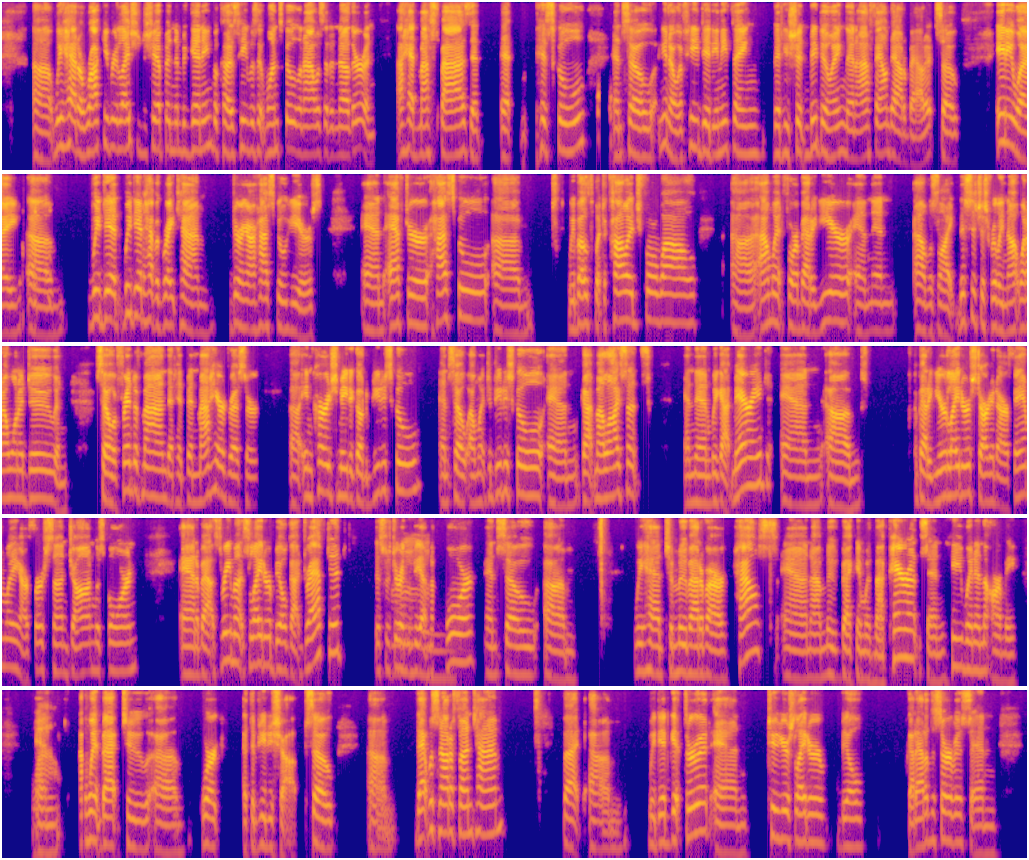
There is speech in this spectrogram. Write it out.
Uh, we had a rocky relationship in the beginning because he was at one school and I was at another. And I had my spies at at his school. And so you know if he did anything that he shouldn't be doing then i found out about it. So anyway um, we did we did have a great time during our high school years. And after high school um, we both went to college for a while. Uh, i went for about a year and then i was like this is just really not what i want to do. And so a friend of mine that had been my hairdresser uh, encouraged me to go to beauty school and so I went to beauty school and got my license. And then we got married. And um, about a year later, started our family. Our first son, John, was born. And about three months later, Bill got drafted. This was during mm. the Vietnam mm. War. And so um, we had to move out of our house. And I moved back in with my parents, and he went in the Army. Wow. And I went back to uh, work at the beauty shop. So um, that was not a fun time, but um, we did get through it. And two years later, Bill got out of the service and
